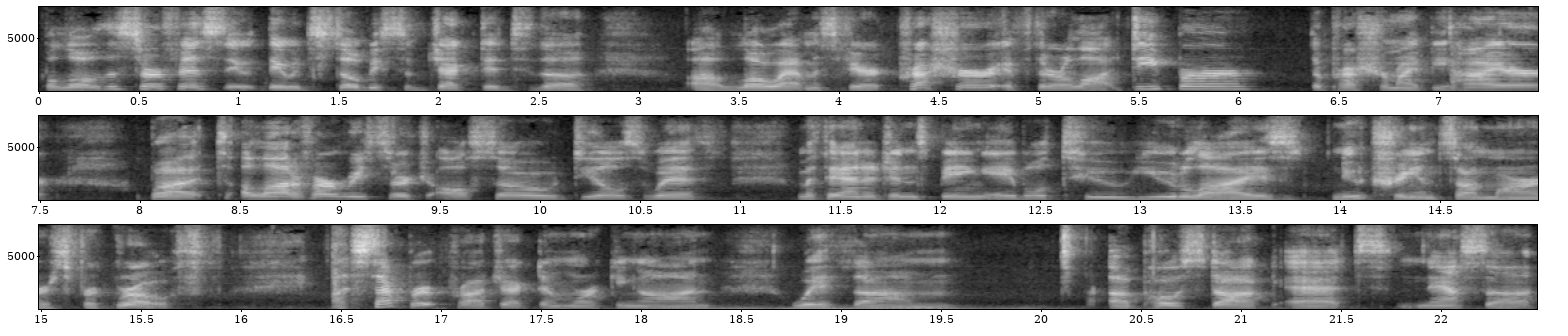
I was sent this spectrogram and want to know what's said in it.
below the surface, it, they would still be subjected to the uh, low atmospheric pressure. If they're a lot deeper, the pressure might be higher. But a lot of our research also deals with methanogens being able to utilize nutrients on Mars for growth. A separate project I'm working on with um, a postdoc at NASA.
